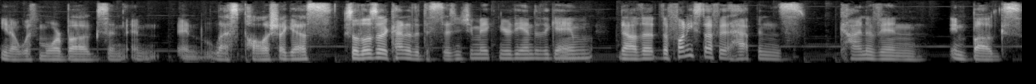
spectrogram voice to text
you know, with more bugs and, and, and less polish, I guess. So those are kind of the decisions you make near the end of the game. Now, the, the funny stuff, it happens kind of in, in bugs.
